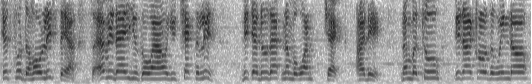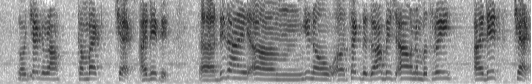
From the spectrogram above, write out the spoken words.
Just put the whole list there. So every day you go out, you check the list did I do that? Number one, check. I did. Number two, did I close the window? Go check around. Come back, check. I did it. Uh, did I, um, you know, uh, take the garbage out? Number three, I did. Check.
